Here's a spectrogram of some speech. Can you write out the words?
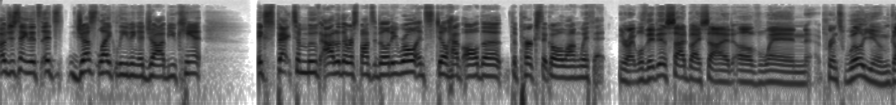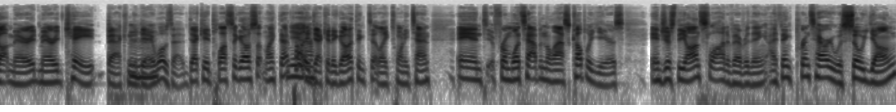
I was just saying it's it's just like leaving a job. You can't expect to move out of the responsibility role and still have all the the perks that go along with it. You're right. Well, they did a side by side of when Prince William got married, married Kate back in the day. What was that? A decade plus ago, something like that. Probably Mm-hmm. A decade ago. I think to like 2010. And from what's happened the last couple of years and just the onslaught of everything, I think Prince Harry was so young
